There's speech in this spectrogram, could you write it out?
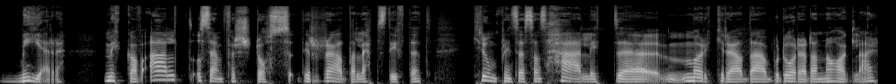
mer. Mycket av allt och sen förstås det röda läppstiftet. Kronprinsessans härligt eh, mörkröda, bordeauxröda naglar.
